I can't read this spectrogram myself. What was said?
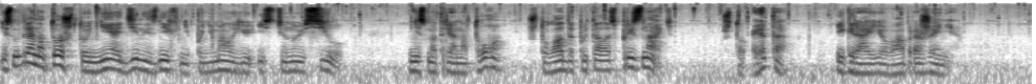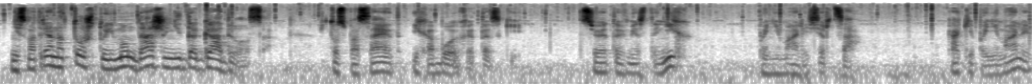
Несмотря на то, что ни один из них не понимал ее истинную силу, несмотря на то, что Лада пыталась признать, что это игра ее воображения. Несмотря на то, что им он даже не догадывался, что спасает их обоих от тоски. Все это вместо них понимали сердца. Как и понимали,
